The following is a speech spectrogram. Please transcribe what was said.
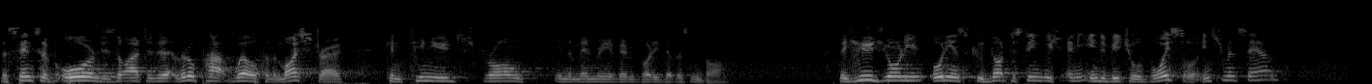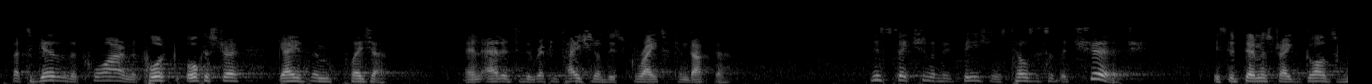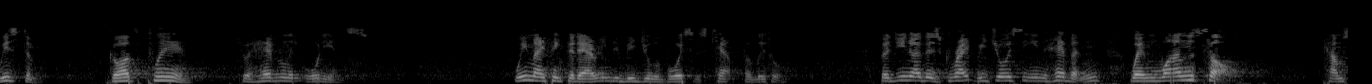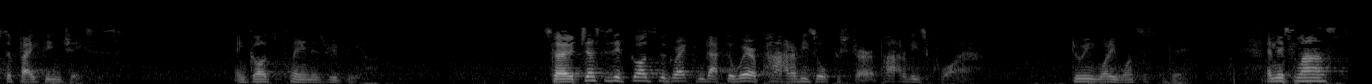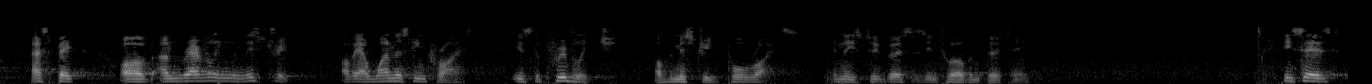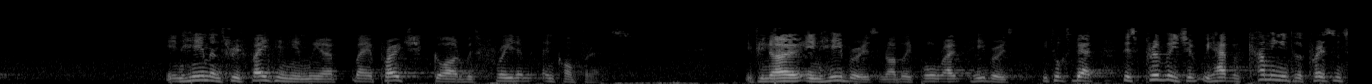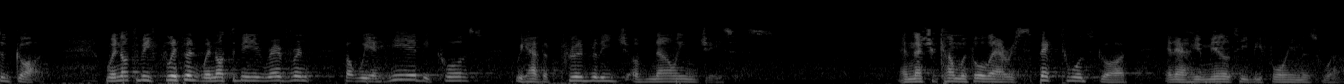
The sense of awe and desire to do that little part well for the maestro continued strong in the memory of everybody that was involved. The huge audience could not distinguish any individual voice or instrument sound, but together the choir and the orchestra gave them pleasure and added to the reputation of this great conductor this section of Ephesians tells us that the church is to demonstrate God's wisdom, God's plan to a heavenly audience. We may think that our individual voices count for little. But you know, there's great rejoicing in heaven when one soul comes to faith in Jesus and God's plan is revealed. So, just as if God's the great conductor, we're a part of his orchestra, a part of his choir. doing what He wants us to do. And this last aspect of unraveling the mystery of our oneness in Christ is the privilege of the mystery, Paul writes in these two verses in 12 and 13. He says, In Him and through faith in Him, we may approach God with freedom and confidence. If you know in Hebrews, and I believe Paul wrote Hebrews, he talks about this privilege that we have of coming into the presence of God. We're not to be flippant, we're not to be irreverent, but we are here because we have the privilege of knowing Jesus. And that should come with all our respect towards God and our humility before Him as well.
